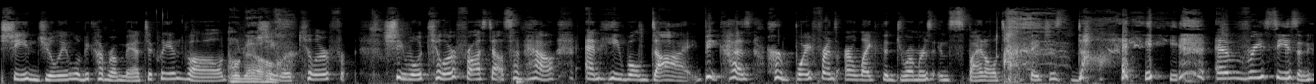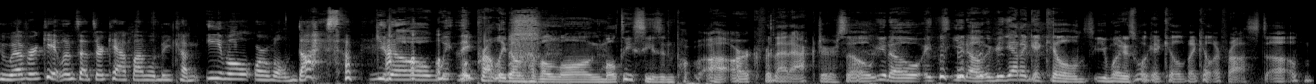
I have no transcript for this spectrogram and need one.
she and Julian will become romantically involved. Oh no! She will kill her. She will kill her Frost out somehow, and he will die because her boyfriends are like the drummers in Spinal Tap. They just die every season. Whoever Caitlin sets her cap on will become evil or will die somehow. You know, we, they probably don't have a long multi-season uh, arc for that actor. So you know, it's you know, if you gotta get killed, you might as well get killed by Killer Frost. Um,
